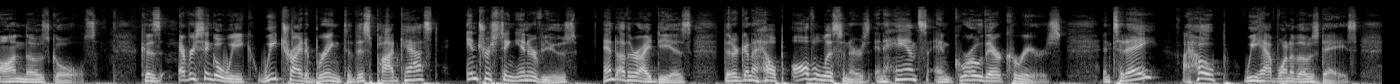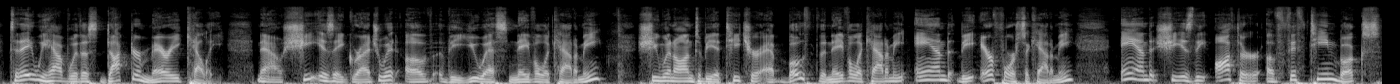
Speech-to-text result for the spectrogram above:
on those goals. Because every single week, we try to bring to this podcast interesting interviews and other ideas that are going to help all the listeners enhance and grow their careers. And today, I hope we have one of those days. Today we have with us Dr. Mary Kelly. Now, she is a graduate of the U.S. Naval Academy. She went on to be a teacher at both the Naval Academy and the Air Force Academy, and she is the author of 15 books.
